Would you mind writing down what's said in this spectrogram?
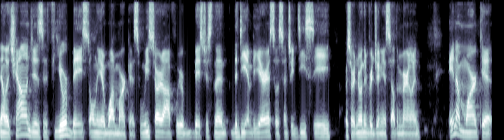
Now the challenge is if you're based only in one market. So when we started off, we were based just in the, the DMV area, so essentially DC, or sorry, Northern Virginia, Southern Maryland. In a market,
